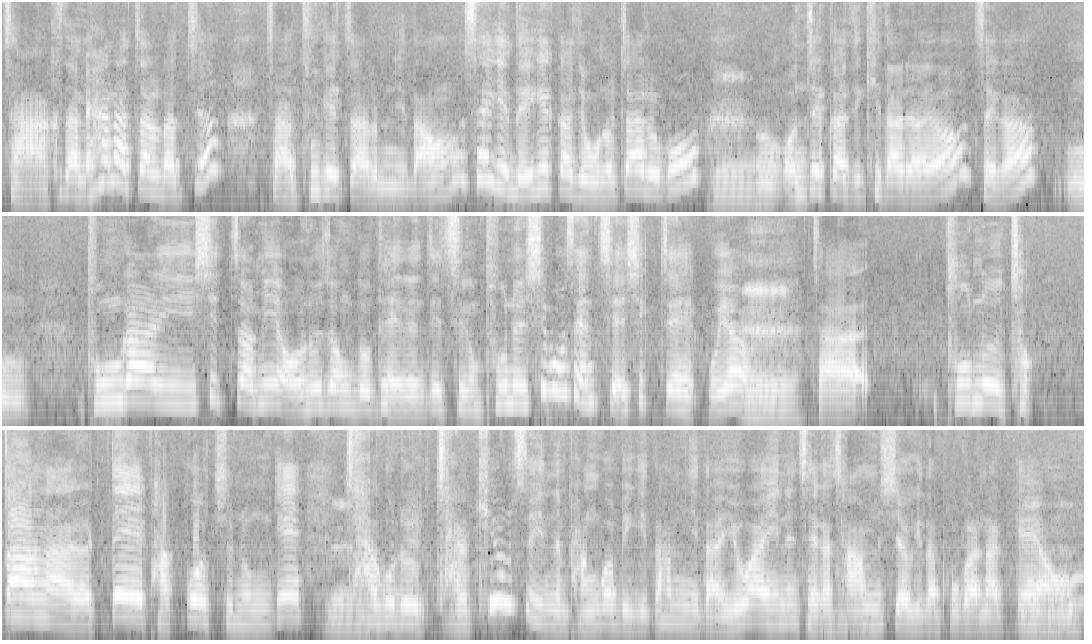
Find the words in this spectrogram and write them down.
자, 그 다음에 하나 잘랐죠? 자, 두 개 자릅니다. 어, 세 개, 네 개까지 오늘 자르고, 예. 어, 언제까지 기다려요? 제가, 음, 분갈이 시점이 어느 정도 되는지 지금 분은 15cm에 식재했고요. 예. 자, 분을 적당할 때 바꿔주는 게 네. 자구를 잘 키울 수 있는 방법이기도 합니다. 이 아이는 제가 잠시 여기다 보관할게요.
